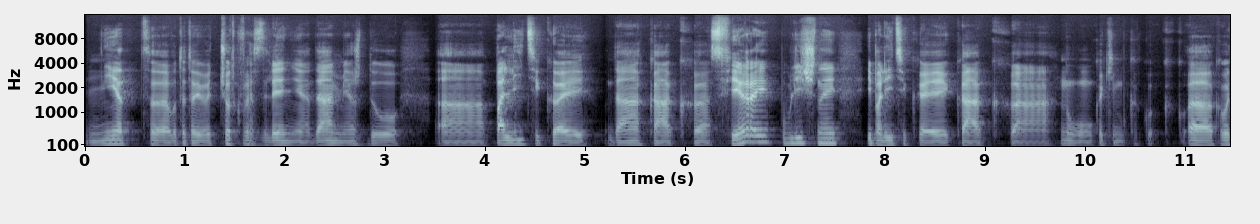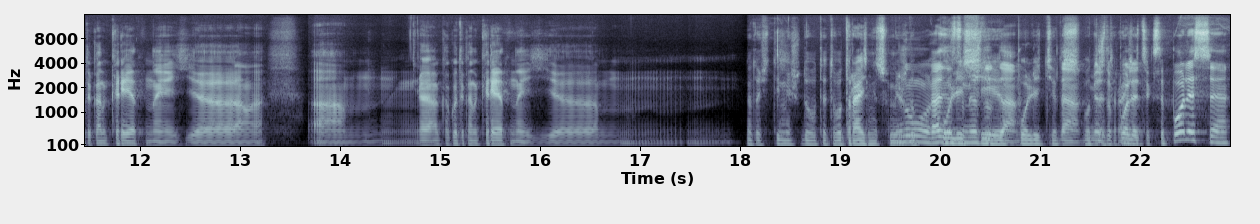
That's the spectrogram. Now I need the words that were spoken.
нет вот этого четкого разделения да, между а, политикой, да, как э, сферой публичной и политикой как, э, ну, каким, как, э, какой-то конкретной какой-то конкретной ну, то есть ты имеешь в виду вот эту вот разницу между ну, policy, между, да, politics, да, вот между politics и policy.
